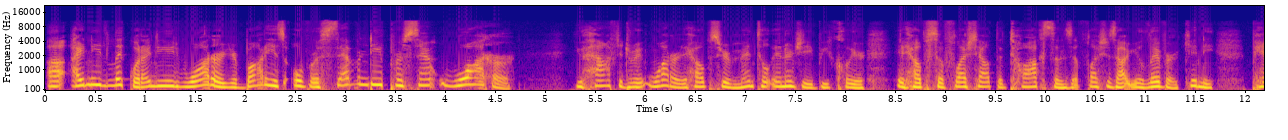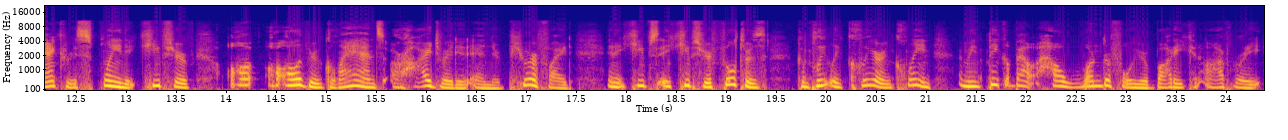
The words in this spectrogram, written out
uh, I need liquid, I need water. Your body is over 70% water. You have to drink water. It helps your mental energy be clear. It helps to flush out the toxins. It flushes out your liver, kidney, pancreas, spleen. It keeps your all, all of your glands are hydrated and they're purified, and it keeps it keeps your filters completely clear and clean. I mean, think about how wonderful your body can operate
